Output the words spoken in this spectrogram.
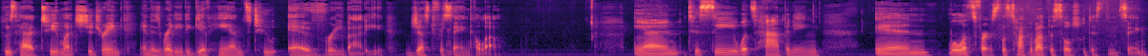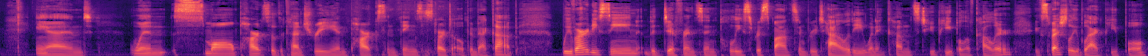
who's had too much to drink and is ready to give hands to everybody just for saying hello. And to see what's happening in, well, let's first, let's talk about the social distancing and when small parts of the country and parks and things start to open back up, we've already seen the difference in police response and brutality when it comes to people of color, especially black people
